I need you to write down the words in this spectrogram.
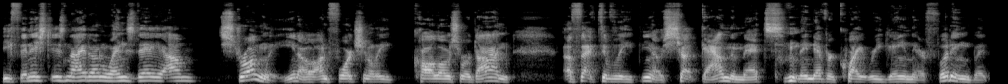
he finished his night on Wednesday um, strongly. You know, unfortunately, Carlos Rodon effectively, you know, shut down the Mets, and they never quite regained their footing. But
